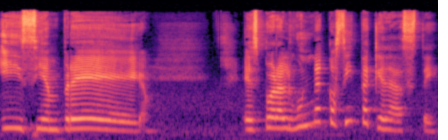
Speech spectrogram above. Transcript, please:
Y siempre es por alguna cosita que daste.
